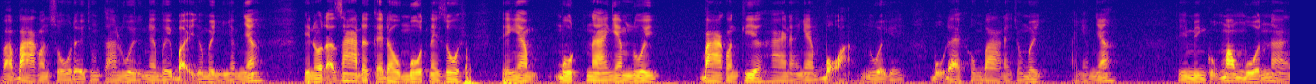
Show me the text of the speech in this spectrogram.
và ba con số đấy chúng ta nuôi đến ngày 17 cho mình anh em nhé. Thì nó đã ra được cái đầu một này rồi. Thì anh em một là anh em nuôi ba con kia hai là anh em bỏ nuôi cái bộ đề 03 này cho mình anh em nhé. Thì mình cũng mong muốn là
